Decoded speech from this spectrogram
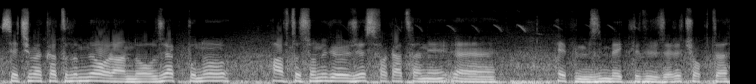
seçime katılım ne oranda olacak bunu hafta sonu göreceğiz. Fakat hani e, hepimizin beklediği üzere çok da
